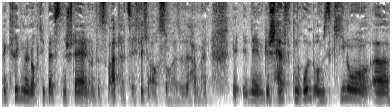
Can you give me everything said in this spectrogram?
dann kriegen wir noch die besten Stellen. Und das war tatsächlich auch so. Also wir haben halt in den Geschäften rund ums Kino äh,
